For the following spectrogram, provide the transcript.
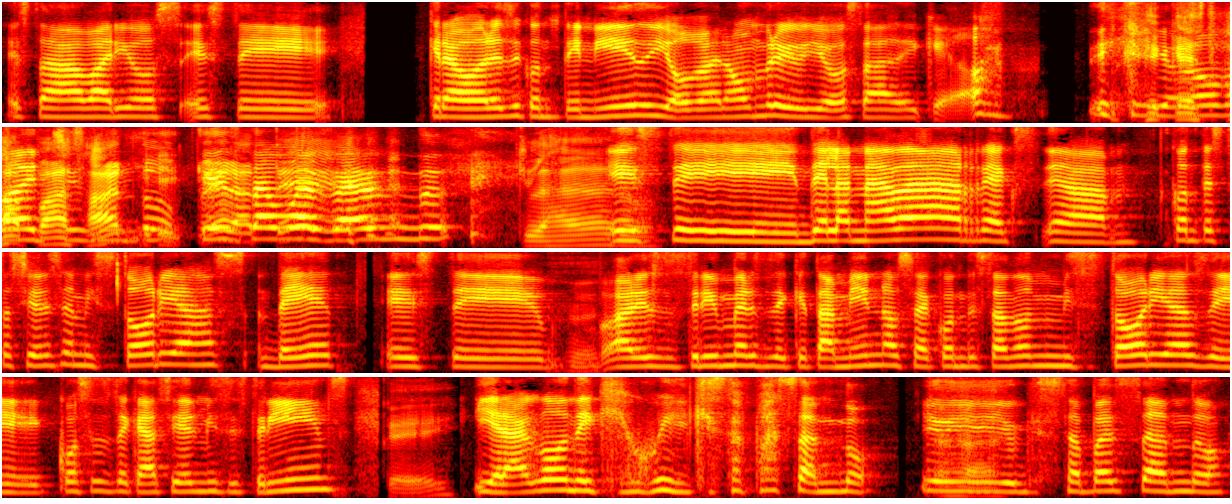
estaba varios este, creadores de contenido y yo, bueno, hombre, y yo, o sea, de que, ¿Qué, está pasando? ¿Qué, está pasando? claro. Este, de la nada, ah, contestaciones en mis historias, de este, varios streamers de que también, o sea, contestando mis historias de cosas de que hacía en mis streams. Y era algo de que, güey, ¿qué está pasando? Y yo, yo, ¿qué está pasando?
